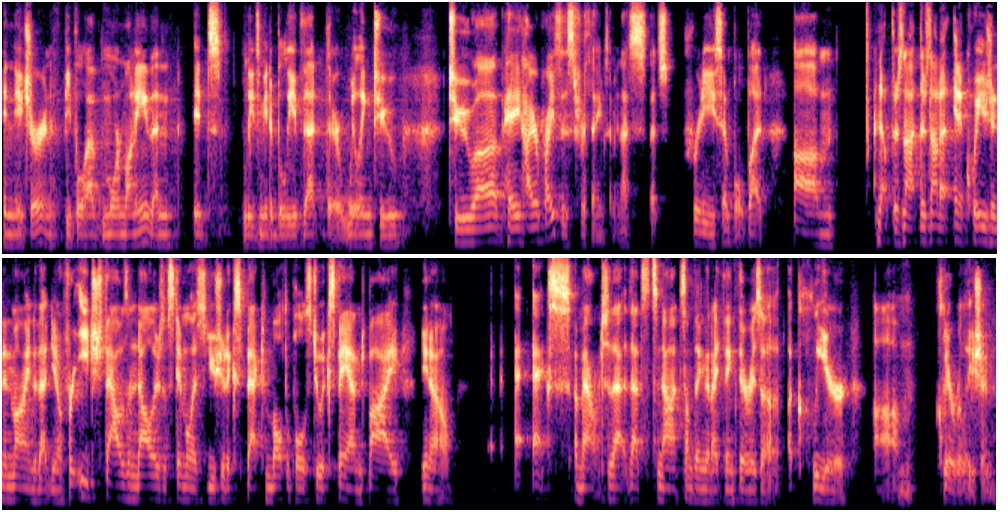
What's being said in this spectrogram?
in nature and if people have more money then it leads me to believe that they're willing to to uh, pay higher prices for things. I mean that's that's pretty simple but um, no, there's not there's not a, an equation in mind that you know for each thousand dollars of stimulus you should expect multiples to expand by you know X amount. So That that's not something that I think there is a, a clear um, clear relation.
